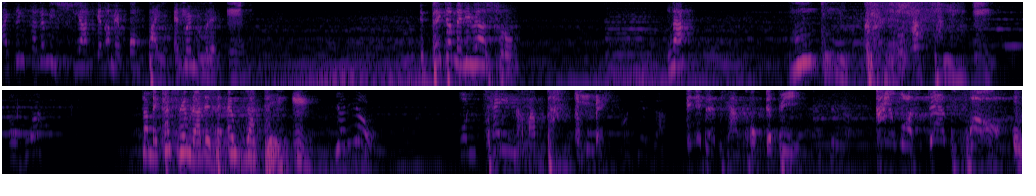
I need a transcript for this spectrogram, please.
i think sɛ na mesua adeɛ na mebɔ mpaeɛ ɛno anwummerɛ mepagya m'ani hwɛ asoro na Gosh. afa me Mm. Na meka kyerɛ awurade sɛ awurade Mm. Tie ni o. wo nkyɛn na maba Amen. Ọjẹ da. mene baabi akɔ The B. i was there before Oh,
